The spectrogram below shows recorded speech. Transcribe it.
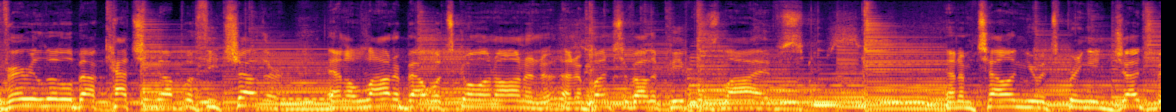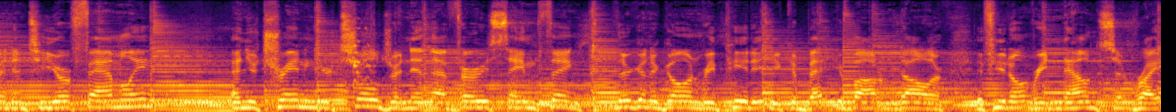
very little about catching up with each other, and a lot about what's going on in a, in a bunch of other people's lives. And I'm telling you, it's bringing judgment into your family, and you're training your children in that very same thing. They're going to go and repeat it. You can bet your bottom dollar if you don't renounce it right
